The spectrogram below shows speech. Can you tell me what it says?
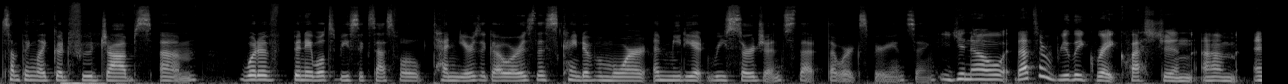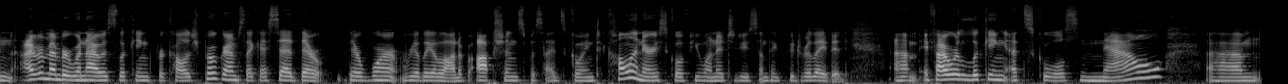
something like Good Food Jobs um, would have been able to be successful 10 years ago, or is this kind of a more immediate resurgence that, that we're experiencing? You know, that's a really great question. Um, and I remember when I was looking for college programs, like I said, there there weren't really a lot of options besides going to culinary school if you wanted to do something food related. Um, if I were looking at schools now, um,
